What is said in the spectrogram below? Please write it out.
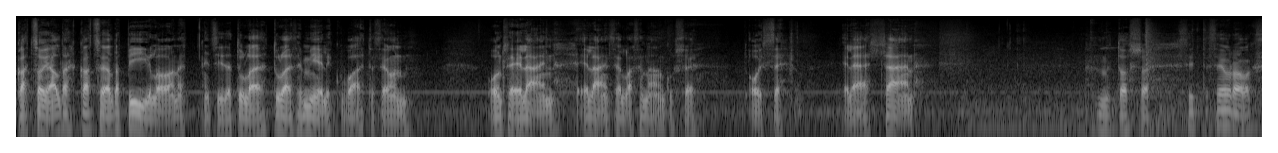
katsojalta, katsojalta piiloon, että, että siitä tulee, tulee se mielikuva, että se on, on se eläin, eläin sellaisenaan kuin se olisi se eläessään. No tossa sitten seuraavaksi,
